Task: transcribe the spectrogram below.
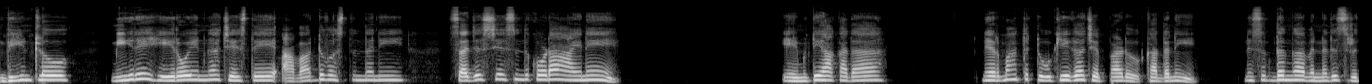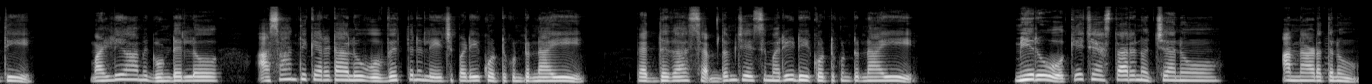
దీంట్లో మీరే హీరోయిన్గా చేస్తే అవార్డు వస్తుందని సజెస్ట్ చేసింది కూడా ఆయనే. ఏమిటి ఆ కథ? నిర్మాత టూకీగా చెప్పాడు కథని. నిశ్శబ్దంగా విన్నది శృతి. మళ్ళీ ఆమె గుండెల్లో అశాంతి కెరటాలు ఉవ్వెత్తున లేచిపడి కొట్టుకుంటున్నాయి. పెద్దగా శబ్దం చేసి మరీ ఢీ కొట్టుకుంటున్నాయి. మీరు ఓకే చేస్తారని వచ్చాను అన్నాడతను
